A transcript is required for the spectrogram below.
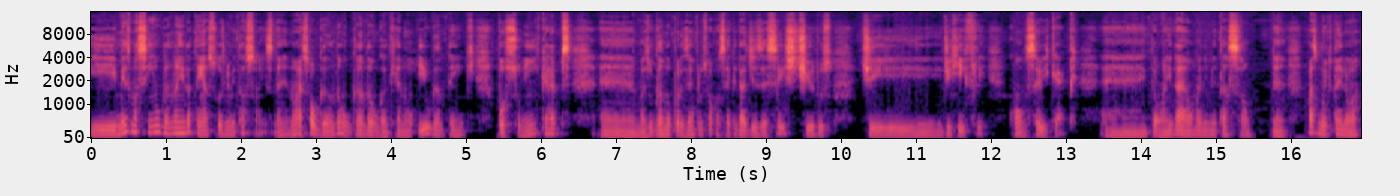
e mesmo assim o Gundam ainda tem as suas limitações, né? Não é só o Gundam, o Gundam, o Gun Cannon e o Gun Tank possuem caps, é, mas o Gundam, por exemplo, só consegue dar 16 tiros de, de rifle com o seu cap. É, então ainda é uma limitação né? Mas muito melhor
